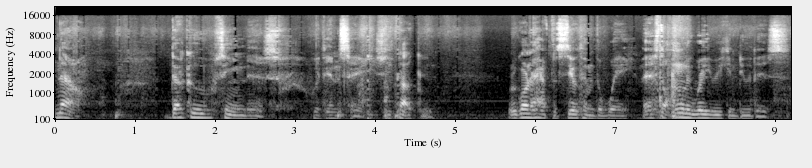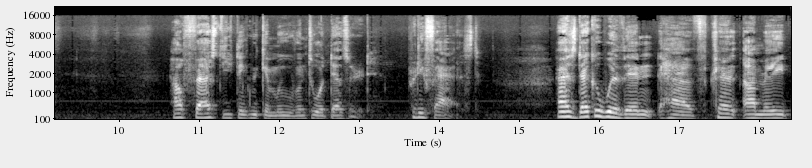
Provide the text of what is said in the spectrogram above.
Now, Deku seeing this would then say, Shukaku, We're going to have to seal him the way. That's the only way we can do this. How fast do you think we can move into a desert? Pretty fast. As Deku would then have trans- uh, made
